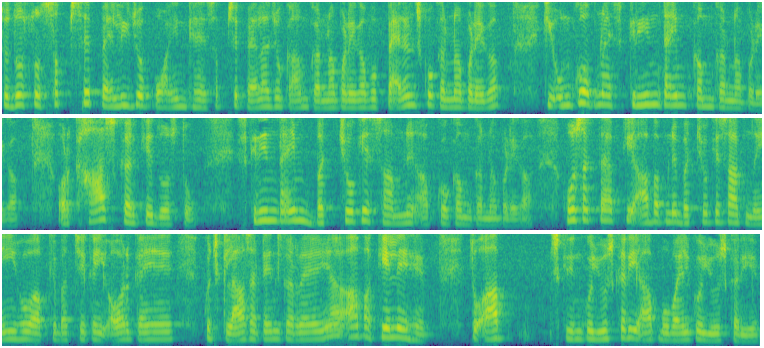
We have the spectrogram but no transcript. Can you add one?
तो दोस्तों, सबसे पहली जो पॉइंट है, सबसे पहला जो काम करना पड़ेगा, वो पेरेंट्स को करना पड़ेगा कि उनको अपना स्क्रीन टाइम कम करना पड़ेगा। और ख़ास करके दोस्तों स्क्रीन टाइम बच्चों के सामने आपको कम करना पड़ेगा। हो सकता है कि आप अपने बच्चों के साथ नहीं हो, आपके बच्चे कहीं और कहे हैं, कुछ क्लास अटेंड कर रहे हैं, या आप अकेले हैं तो आप स्क्रीन को यूज़ करिए, आप मोबाइल को यूज़ करिए।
